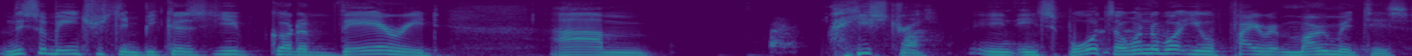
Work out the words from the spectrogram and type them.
And this will be interesting because you've got a varied um, history in, in sports. I wonder what your favourite moment is.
